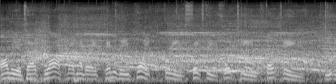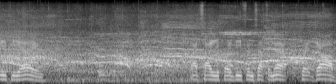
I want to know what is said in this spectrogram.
On the attack, blocked by number 8, Kennedy. Point 3, 60, 14, 13, UEPA. That's how you play defense at the net. Great job.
